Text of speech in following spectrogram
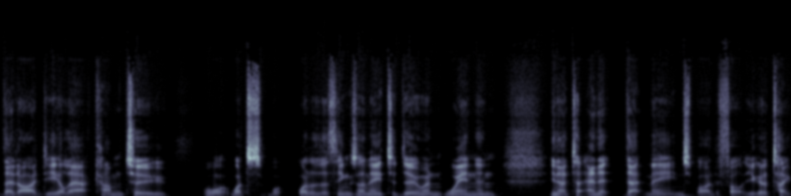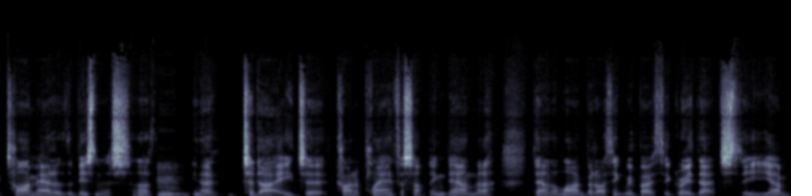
that ideal outcome to what's what, what are the things I need to do and when and you know to, and it, that means by default you've got to take time out of the business. Uh, mm. you know today to kind of plan for something down the down the line. But I think we both agree that's the um,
